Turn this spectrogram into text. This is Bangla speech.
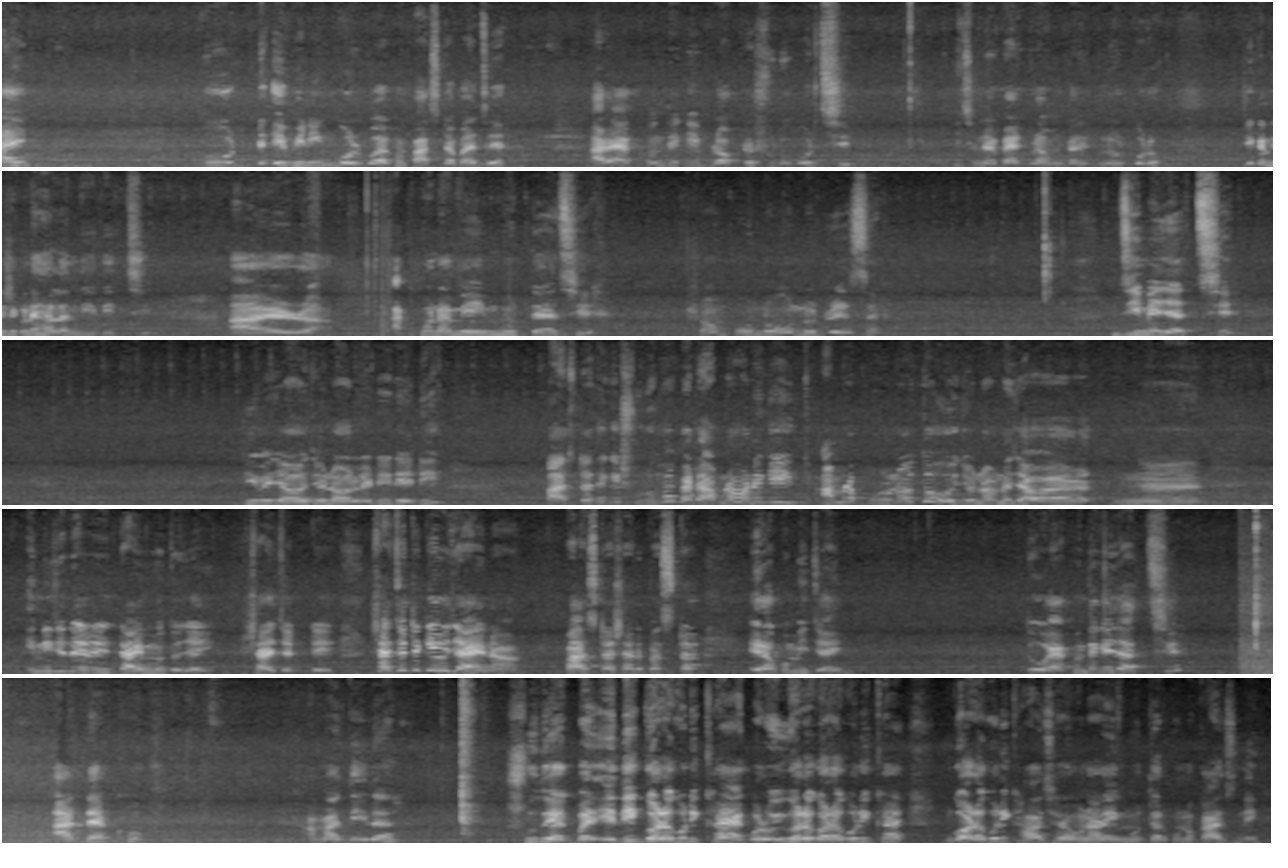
হাই গুড ইভিনিং বলব এখন, পাঁচটা বাজে। আর এখন থেকেই ব্লগটা শুরু করছি। পিছনের ব্যাকগ্রাউন্ডটা ইগনোর করো। যেখানে সেখানে হেলান দিয়ে দিচ্ছি। আর এখন আমি এই মুহূর্তে আছি সম্পূর্ণ অন্য ড্রেসে জিমে যাচ্ছি। জিমে যাওয়ার জন্য অলরেডি রেডি পাঁচটা থেকে শুরু হয় বাট আমরা অনেকেই, আমরা পুরনো তো, ওই জন্য আমরা যাওয়ার নিজেদের টাইম মতো যাই সাড়ে চারটে সাড়ে চারটে কেউ যায় না পাঁচটা সাড়ে পাঁচটা এরকমই যাই। তো এখন থেকে যাচ্ছি। আর দেখো আমার দিদা শুধু একবার এদিক গড়াগড়ি খায় একবার ওই ঘরে গড়াগড়ি খায়। গড়াগড়ি খাওয়া ছাড়া ওনার এই মুহূর্তে আর কোনো কাজ নেই।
